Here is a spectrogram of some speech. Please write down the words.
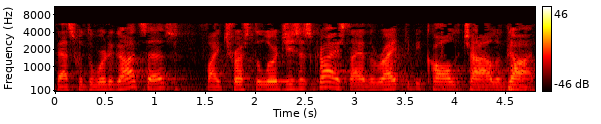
That's what the Word of God says. If I trust the Lord Jesus Christ, I have the right to be called a child of God.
